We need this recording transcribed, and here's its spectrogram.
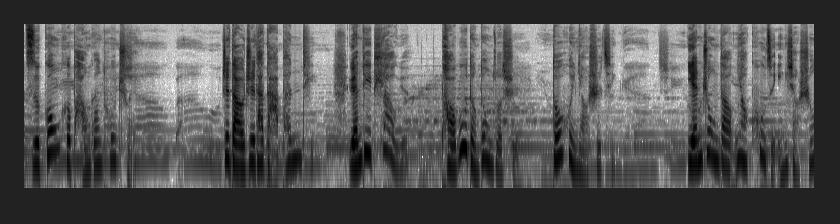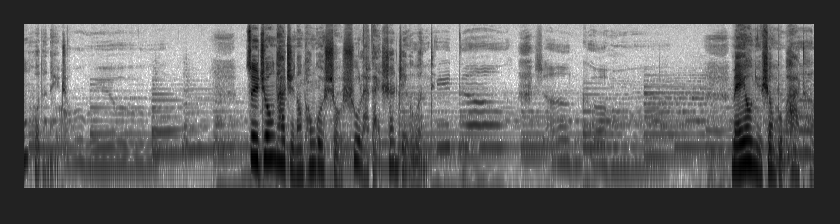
子宫和膀胱脱垂，这导致她打喷嚏、原地跳跃。跑步等动作时，都会尿失禁，严重到尿裤子影响生活的那种。最终，他只能通过手术来改善这个问题。没有女生不怕疼，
